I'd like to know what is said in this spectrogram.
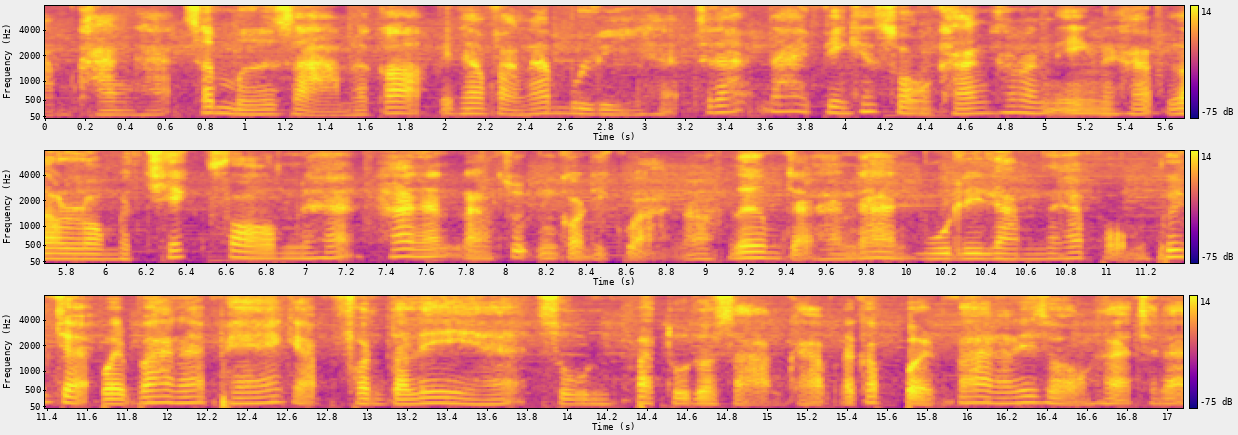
3 ครั้งฮะเสมอ 3 แล้วก็เป็นทางฝั่งราชบุรีฮะชนะได้เพียงแค่ 2 ครั้งเท่านั้นเองนะครับเราลองมาเช็คฟอร์มนะฮะ5 นัดหลังสุดกันก่อนดีกว่าเนาะเริ่มจากทางด้านบุรีรัมนะครับผมเพิ่งจะเปิดบ้านนะแพ้กับฟอนตาเล่ฮะศูนย์ประตูต่อ3ครับแล้วก็เปิดบ้านนัดที่2ฮะชนะ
